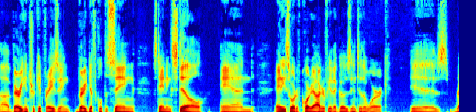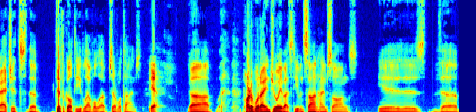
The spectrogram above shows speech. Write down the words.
uh, very intricate phrasing, very difficult to sing, standing still, and any sort of choreography that goes into the work is ratchets the difficulty level up several times. Yeah. Uh, part of what I enjoy about Stephen Sondheim songs is the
